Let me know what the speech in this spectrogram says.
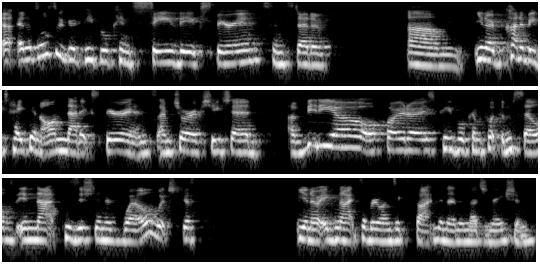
and it's also good people can see the experience instead of, um, you know, kind of be taken on that experience. I'm sure if she shared a video or photos, people can put themselves in that position as well, which just you know ignites everyone's excitement and imagination.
